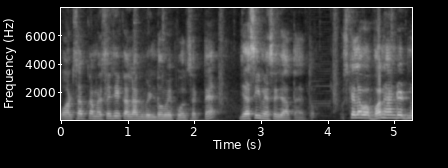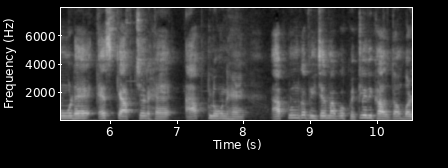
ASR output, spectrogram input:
व्हाट्सएप का मैसेज एक अलग विंडो में खोल सकते हैं, जैसे ही मैसेज आता है तो। उसके अलावा वन हैंड्रेड मोड है एस कैप्चर है ऐप क्लोन है। ऐप क्लोन का फीचर मैं आपको क्विकली दिखा देता हूँ बट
